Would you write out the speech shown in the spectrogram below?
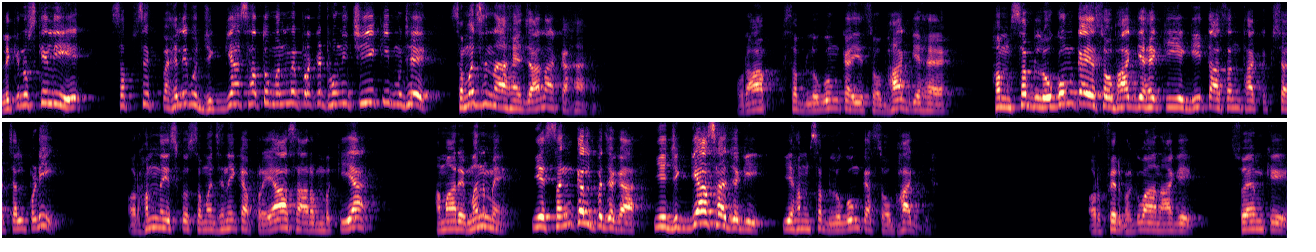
लेकिन उसके लिए सबसे पहले वो जिज्ञासा तो मन में प्रकट होनी चाहिए कि मुझे समझना है, जाना कहाँ है। और आप सब लोगों का ये सौभाग्य है, हम सब लोगों का यह सौभाग्य है कि ये गीता संथा कक्षा चल पड़ी और हमने इसको समझने का प्रयास आरंभ किया। हमारे मन में ये संकल्प जगा, ये जिज्ञासा जगी, ये हम सब लोगों का सौभाग्य। और फिर भगवान आगे स्वयं के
